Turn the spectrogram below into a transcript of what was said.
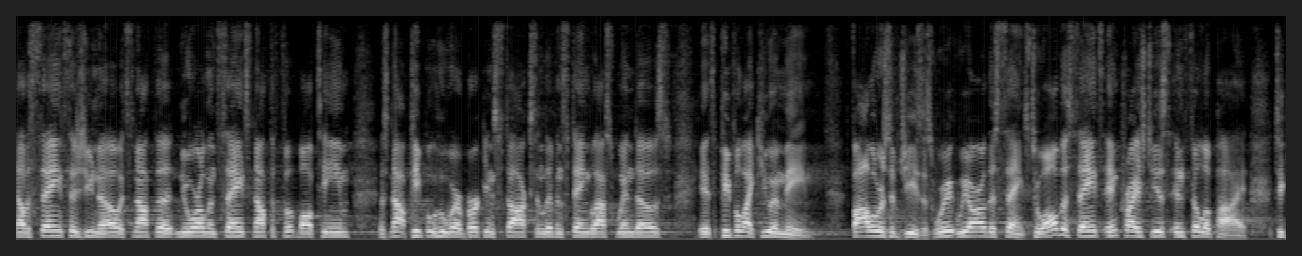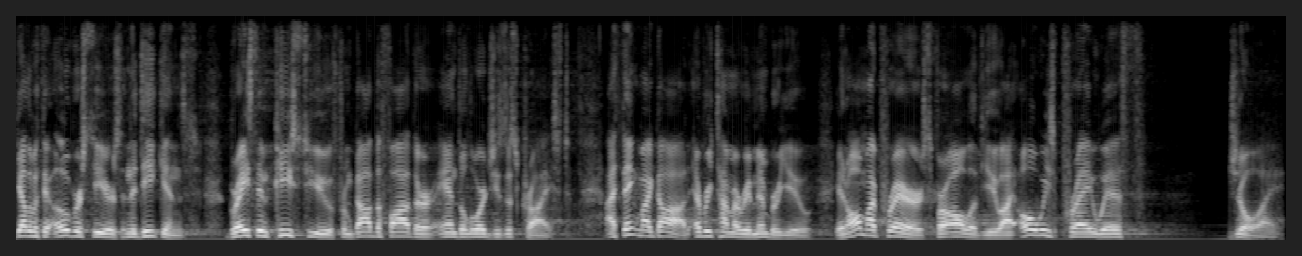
Now, the saints, as you know, it's not the New Orleans Saints, not the football team. It's not people who wear Birkenstocks and live in stained glass windows. It's people like you and me, followers of Jesus. We, we are the saints. To all the saints in Christ Jesus in Philippi, together with the overseers and the deacons, grace and peace to you from God the Father and the Lord Jesus Christ. I thank my God every time I remember you. In all my prayers for all of you, I always pray with joy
